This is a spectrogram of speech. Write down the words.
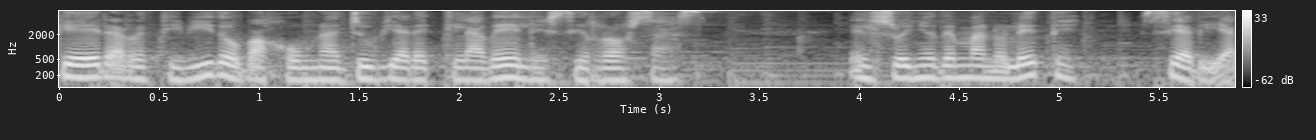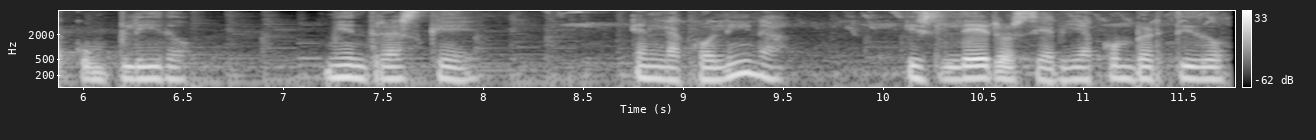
que era recibido bajo una lluvia de claveles y rosas. El sueño de Manolete se había cumplido, mientras que, en la colina, Islero se había convertido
